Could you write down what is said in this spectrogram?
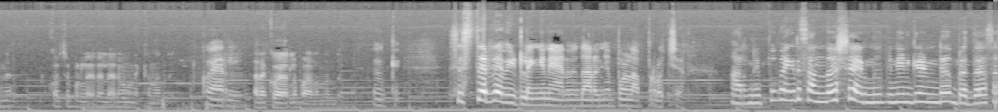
പിന്നെ കുറച്ച് പിള്ളേരെല്ലാരും നിൽക്കുന്നുണ്ട്. അതെ കൊയറിൽ പാടുന്നുണ്ട്. സിസ്റ്ററുടെ വീട്ടിൽ എങ്ങനെയായിരുന്നു ഇത് അറിഞ്ഞപ്പോൾ അപ്രോച്ച് അറിഞ്ഞപ്പോൾ ഭയങ്കര സന്തോഷമായിരുന്നു പിന്നെ എനിക്ക് രണ്ട് ബ്രദേഴ്സ്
